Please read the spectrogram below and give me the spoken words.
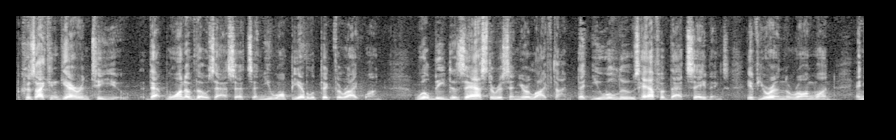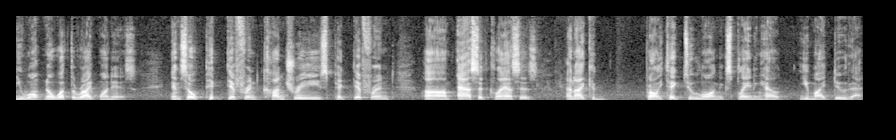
Because I can guarantee you that one of those assets, and you won't be able to pick the right one, will be disastrous in your lifetime. That you will lose half of that savings if you're in the wrong one, and you won't know what the right one is. And so pick different countries, pick different um, asset classes, and I could probably take too long explaining how you might do that.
